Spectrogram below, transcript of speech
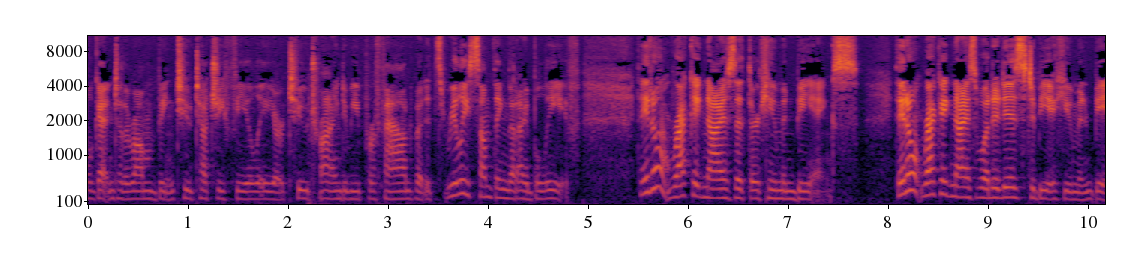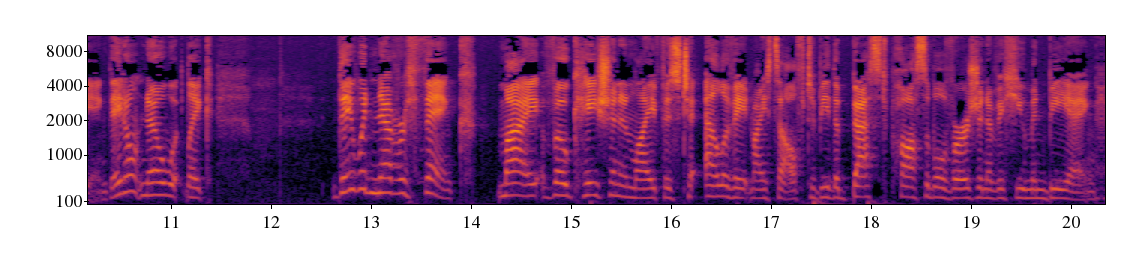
we'll get into the realm of being too touchy feely or too trying to be profound, but it's really something that I believe. They don't recognize that they're human beings. They don't recognize what it is to be a human being. They don't know what, like, they would never think my vocation in life is to elevate myself to be the best possible version of a human being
